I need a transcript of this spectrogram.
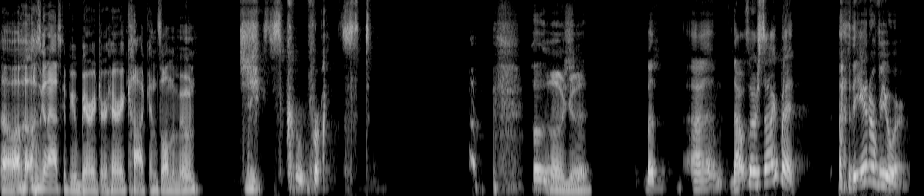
Oh, I was gonna ask if you buried your Harry Calkins on the moon. Jesus Christ! Oh, shit. good. But um, that was our segment. the interviewer.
